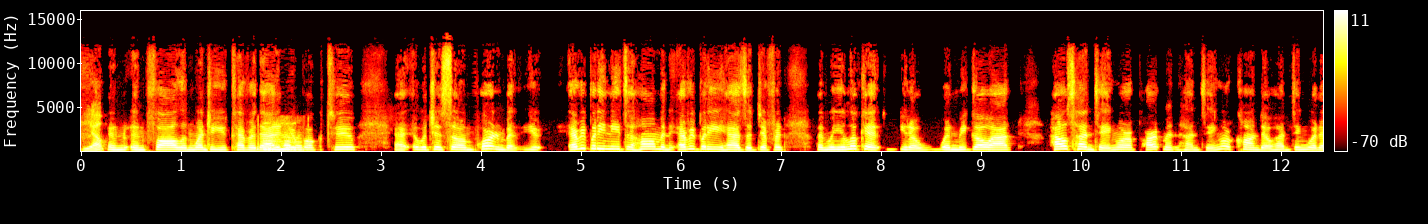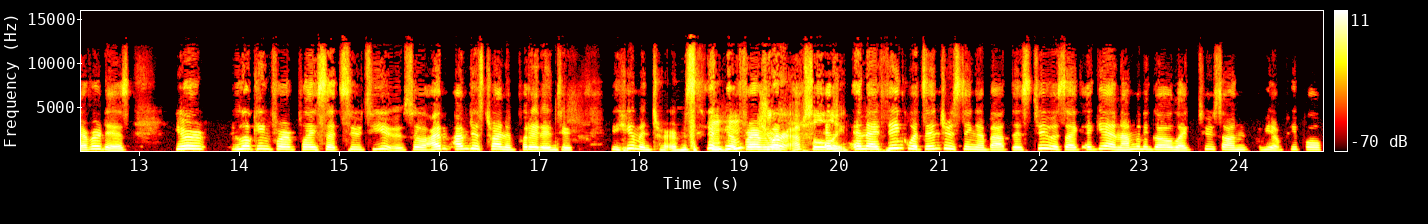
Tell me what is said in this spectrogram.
yep. and in fall and winter you cover that mm-hmm. in your mm-hmm. book too uh, which is so important but you everybody needs a home and everybody has a different and when you look at you know when we go out house hunting or apartment hunting or condo hunting whatever it is you're looking for a place that suits you. So I'm I'm just trying to put it into the human terms mm-hmm, for everyone. Sure, absolutely. And, and, I think what's interesting about this too is like again, I'm going to go like Tucson. You know, people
